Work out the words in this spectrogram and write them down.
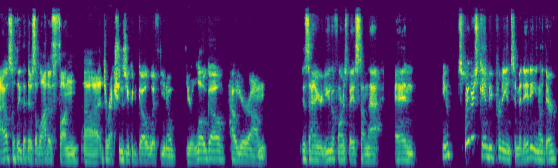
I also think that there's a lot of fun uh, directions you could go with you know your logo, how you're um, designing your uniforms based on that, and you know spiders can be pretty intimidating. You know they're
